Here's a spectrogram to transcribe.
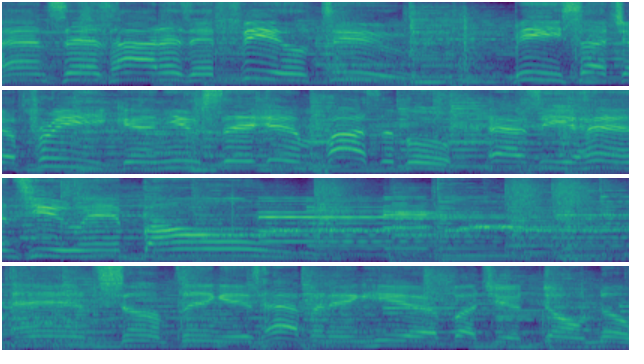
and says, How does it feel to be such a freak? And you say, Impossible, as he hands you a bone. And something is happening here, but you don't know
